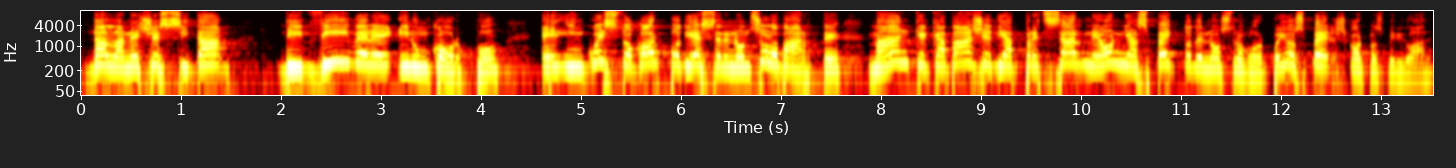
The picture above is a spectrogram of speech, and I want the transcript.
dalla necessità di vivere in un corpo e in questo corpo di essere non solo parte, ma anche capace di apprezzarne ogni aspetto del nostro corpo. Io spero, corpo spirituale,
